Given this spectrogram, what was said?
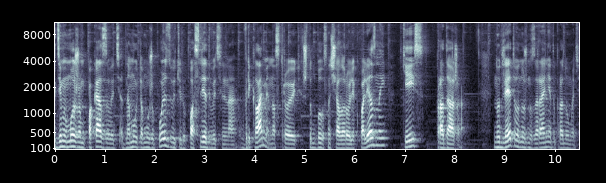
где мы можем показывать одному и тому же пользователю последовательно в рекламе настроить, чтобы был сначала ролик полезный, кейс, продажа. Но для этого нужно заранее это продумать.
